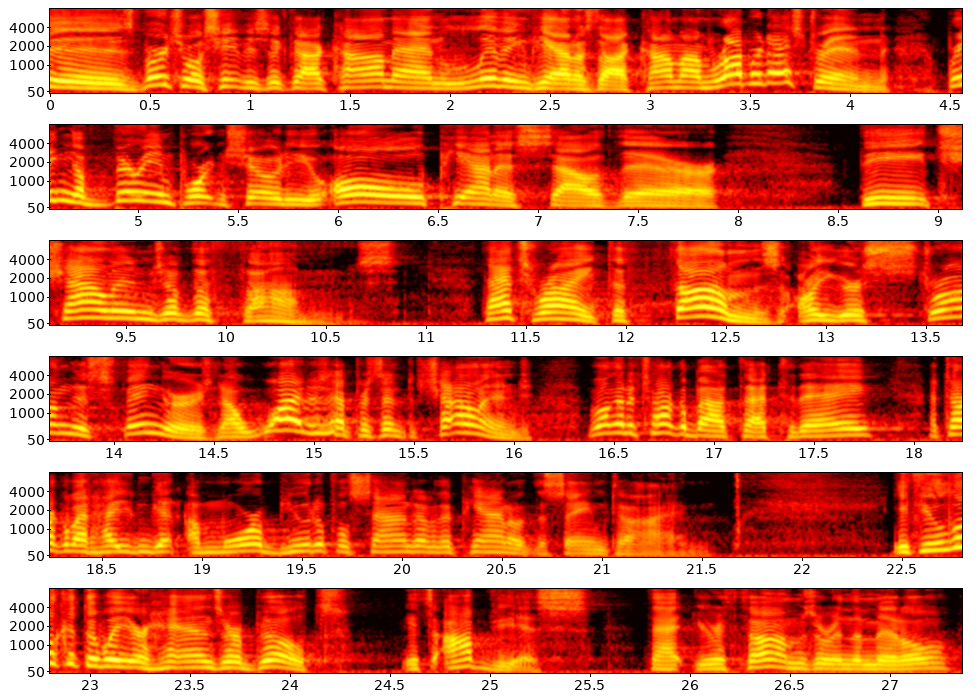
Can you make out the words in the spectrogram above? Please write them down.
is virtualsheetmusic.com and livingpianos.com. I'm Robert Estrin, bringing a very important show to you, all pianists out there. The challenge of the thumbs. That's right, the thumbs are your strongest fingers. Now, why does that present a challenge? Well, I'm going to talk about that today and talk about how you can get a more beautiful sound out of the piano at the same time. If you look at the way your hands are built, it's obvious that your thumbs are in the middle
